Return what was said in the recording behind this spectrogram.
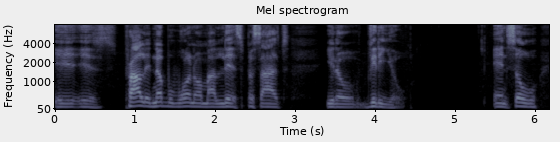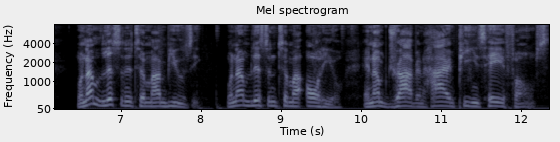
is, probably number one on my list besides, you know, video. And so when I'm listening to my music, when I'm listening to my audio, and I'm driving high impedance headphones,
